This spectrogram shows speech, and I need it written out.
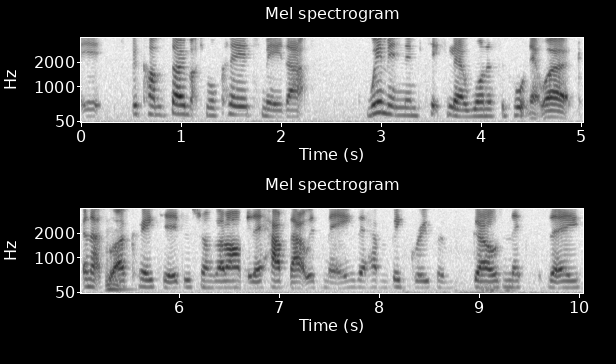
it's become so much more clear to me that women in particular want a support network, and that's what Mm. I've created with Strong Girl Army. They have that with me. They have a big group of girls, and they they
